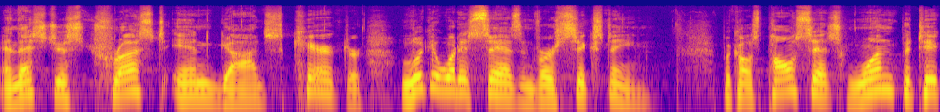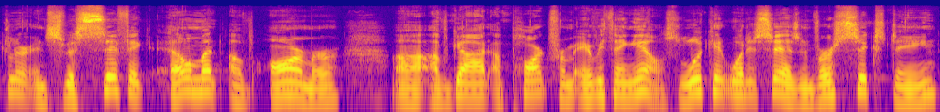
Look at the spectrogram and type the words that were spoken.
And that's just trust in God's character. Look at what it says in verse 16 because Paul sets one particular and specific element of armor uh, of God apart from everything else. Look at what it says in verse 16.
